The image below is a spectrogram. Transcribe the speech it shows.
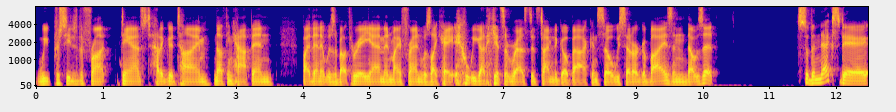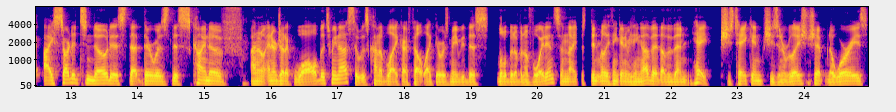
we proceeded to the front, danced, had a good time. Nothing happened. By then it was about 3 a.m. And my friend was like, Hey, we got to get some rest. It's time to go back. And so we said our goodbyes and that was it. So the next day, I started to notice that there was this kind of, I don't know, energetic wall between us. It was kind of like I felt like there was maybe this little bit of an avoidance. And I just didn't really think anything of it other than, hey, she's taken, she's in a relationship, no worries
